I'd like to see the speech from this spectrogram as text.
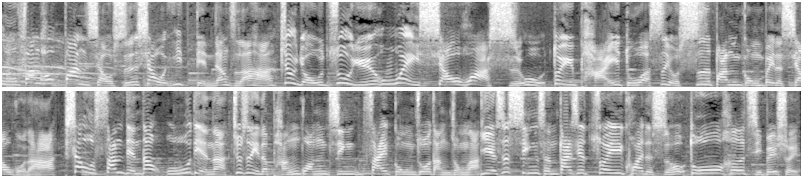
午饭后半小时，下午一点这样子啦哈，就有助于胃消化食物，对于排毒啊是有事半功倍的效果的哈。下午三点到五点呢，就是你的膀胱经在工作当中了，也是新陈代谢最快的时候，多喝几杯水，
